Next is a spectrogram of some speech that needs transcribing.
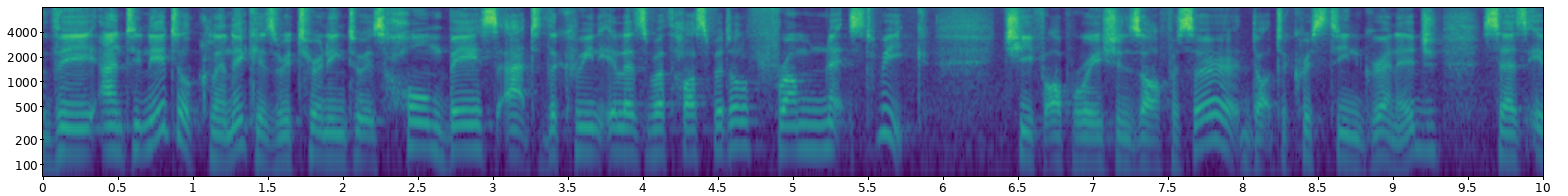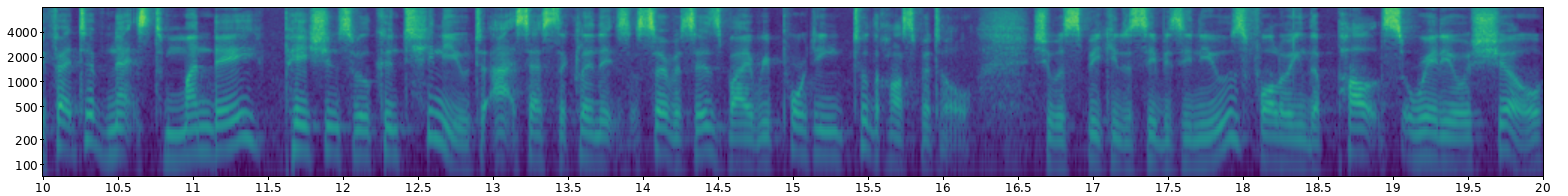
The antenatal clinic is returning to its home base at the Queen Elizabeth Hospital from next week. Chief Operations Officer Dr. Christine Greenidge says effective next Monday, patients will continue to access the clinic's services by reporting to the hospital. She was speaking to CBC News following the Pulse radio show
